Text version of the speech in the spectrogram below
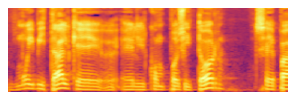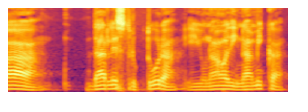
muy vital que el compositor sepa darle estructura y una dinámica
